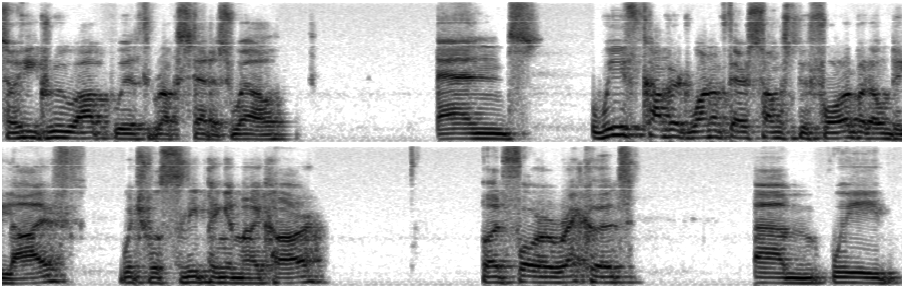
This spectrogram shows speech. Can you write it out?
so he grew up with roxette as well. And we've covered one of their songs before but only live which was sleeping in my car. But for a record, um, we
